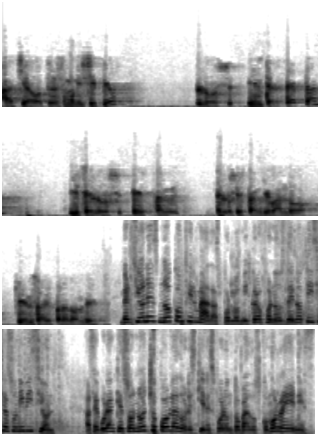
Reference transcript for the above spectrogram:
hacia otros municipios, los interceptan y se los están, se los están llevando quién sabe para dónde. Versiones no confirmadas por los micrófonos de Noticias Univisión aseguran que son ocho pobladores quienes fueron tomados como rehenes,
